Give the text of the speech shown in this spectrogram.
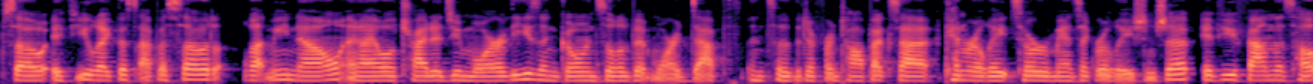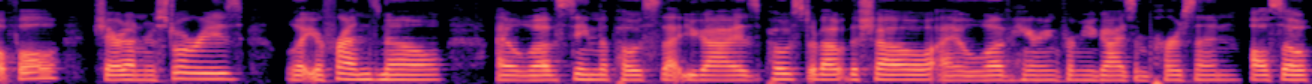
So if you like this episode, let me know and I will try to do more of these and go into a little bit more depth into the different topics that can relate to a romantic relationship. If you found this helpful, share it on your stories, let your friends know. I love seeing the posts that you guys post about the show. I love hearing from you guys in person. Also,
